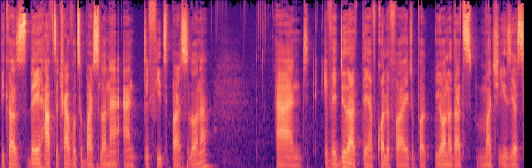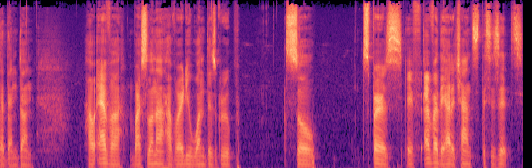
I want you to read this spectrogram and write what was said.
because they have to travel to Barcelona and defeat Barcelona. And if they do that, they have qualified, but we all know that's much easier said than done. However, Barcelona have already won this group, so Spurs, if ever they had a chance, this is it.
